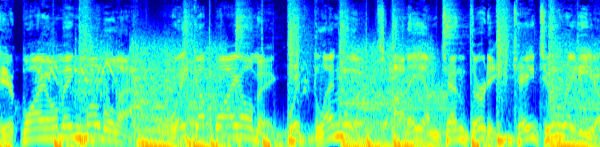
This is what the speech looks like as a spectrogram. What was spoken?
Here, Wyoming mobile app. Wake up Wyoming with Glenn Woods on AM 1030 K2 Radio.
